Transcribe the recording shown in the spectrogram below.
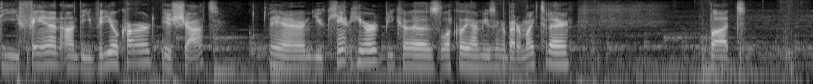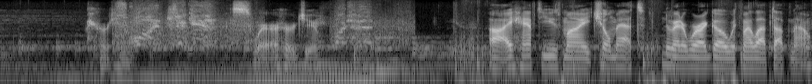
The fan on the video card is shot. And you can't hear it because luckily I'm using a better mic today. But I heard him. I swear I heard you. Uh, I have to use my chill mat no matter where I go with my laptop now.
